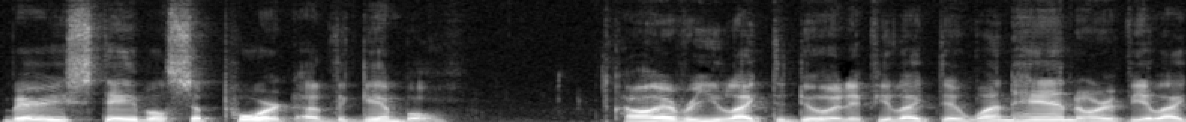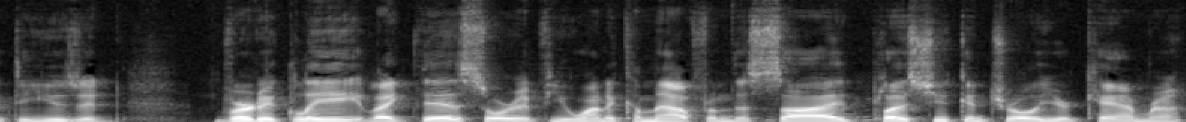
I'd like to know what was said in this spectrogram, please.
very stable support of the gimbal however you like to do it. If you like the one hand or if you like to use it vertically like this or if you want to come out from the side plus you control your camera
